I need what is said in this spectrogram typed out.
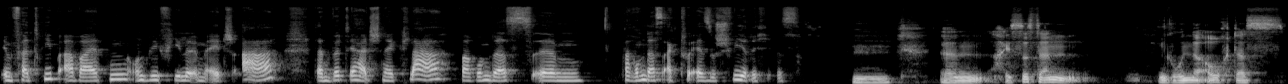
im Vertrieb arbeiten und wie viele im HR, dann wird dir halt schnell klar, warum das, ähm, warum das aktuell so schwierig ist. Mhm. Ähm, heißt das dann im Grunde auch, dass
